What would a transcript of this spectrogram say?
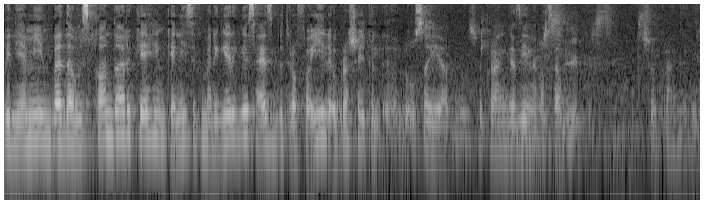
بنيامين بدوي اسكندر كاهن كنيسة مارجرجس عزبة رفائيل إبراشية القصية. شكرا جزيلا قدس ابونا شكرا جزيلا.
